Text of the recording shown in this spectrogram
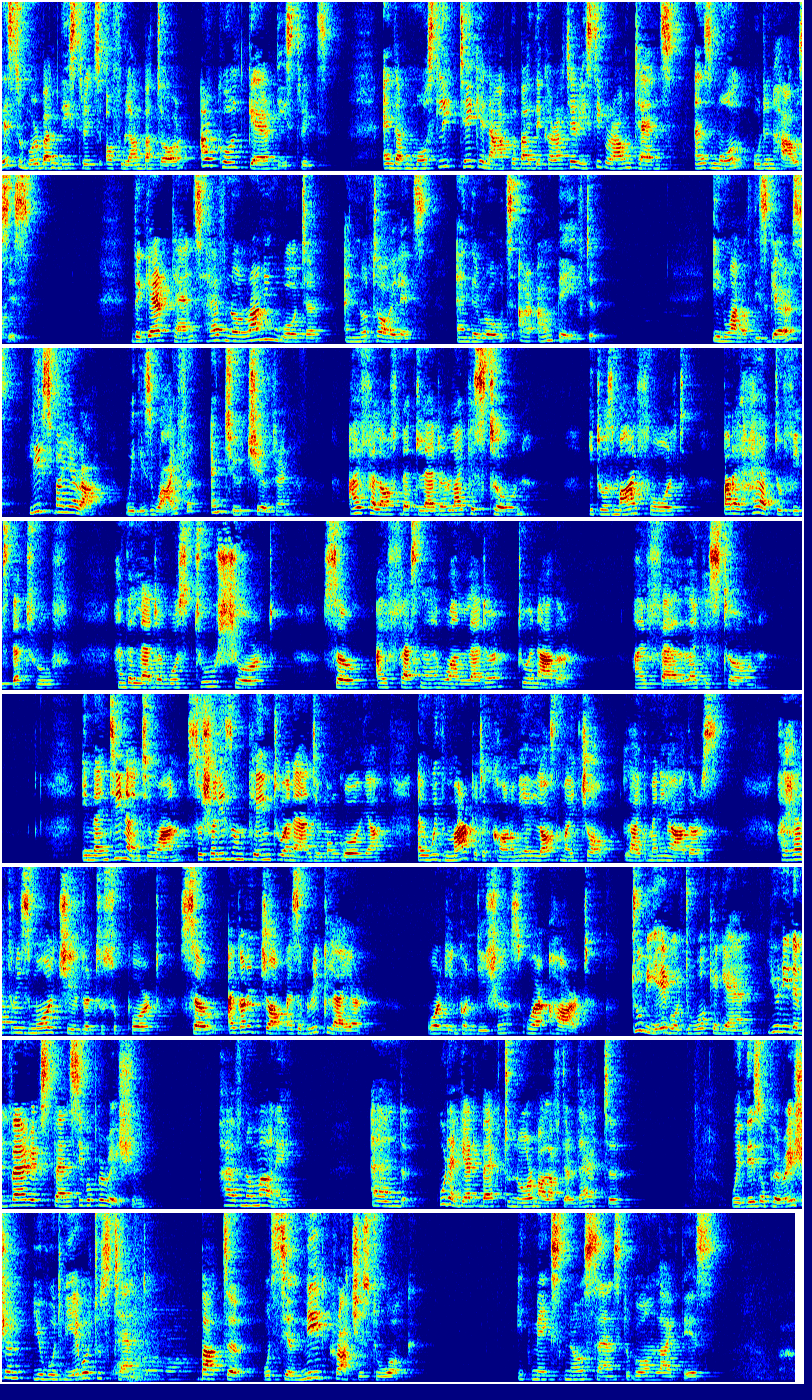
The suburban districts of Ulaanbaatar are called ger districts and are mostly taken up by the characteristic round tents and small wooden houses. The ger tents have no running water and no toilets and the roads are unpaved. In one of these gers lives Bayara with his wife and two children. I fell off that ladder like a stone. It was my fault, but I had to fix that roof, and the ladder was too short, so I fastened one ladder to another. I fell like a stone. In 1991, socialism came to an end in Mongolia, and with market economy I lost my job like many others. I had three small children to support, so I got a job as a bricklayer. Working conditions were hard. To be able to walk again, you need a very expensive operation. I have no money. And would I get back to normal after that? With this operation, you would be able to stand, but uh, would still need crutches to walk. It makes no sense to go on like this.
